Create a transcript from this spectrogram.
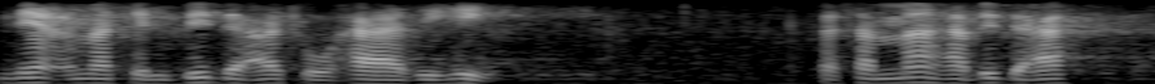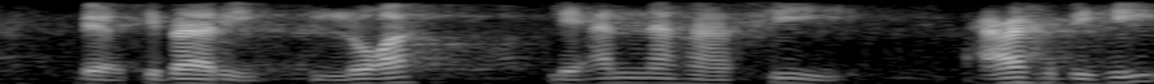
نعمة البدعة هذه. فسماها بدعة باعتبار اللغة لأنها في عهده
